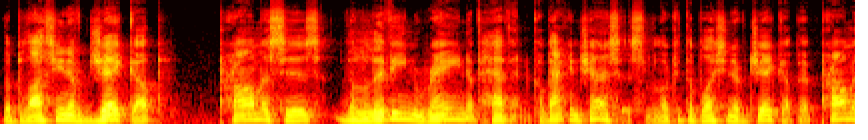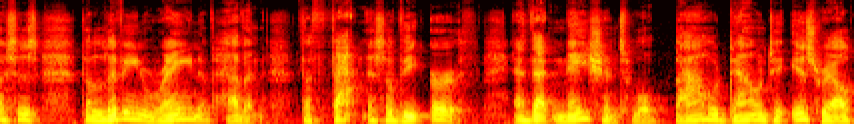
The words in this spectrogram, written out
The blessing of Jacob promises the living rain of heaven. Go back in Genesis and look at the blessing of Jacob. It promises the living rain of heaven, the fatness of the earth, and that nations will bow down to Israel,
